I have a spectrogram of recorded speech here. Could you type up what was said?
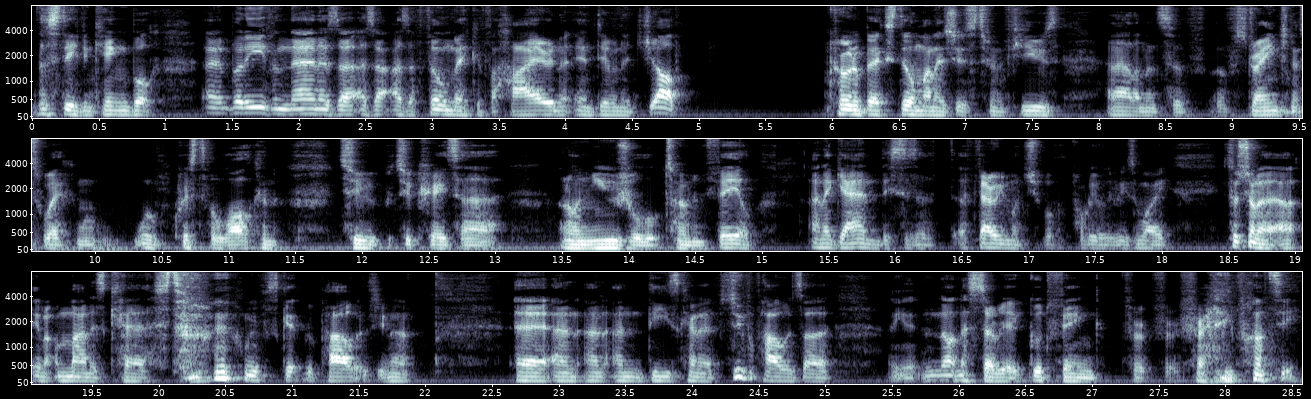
the Stephen King book, uh, but even then, as a as a, as a filmmaker for hire and, and doing a job, Cronenberg still manages to infuse an element of, of strangeness working with, Christopher Walken to to create a an unusual tone and feel. And again, this is a, a very much probably the reason why touched on a, you know a man is cursed with with powers, you know, uh, and and and these kind of superpowers are you know, not necessarily a good thing for for, for anybody.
